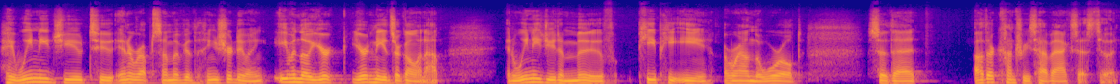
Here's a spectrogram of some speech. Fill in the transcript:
"Hey, we need you to interrupt some of the things you're doing, even though your your needs are going up, and we need you to move PPE around the world so that other countries have access to it."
